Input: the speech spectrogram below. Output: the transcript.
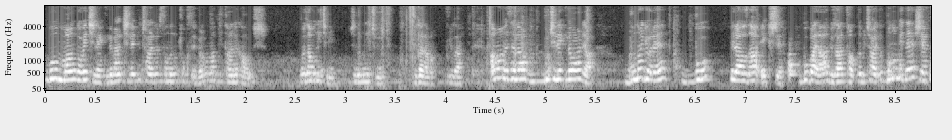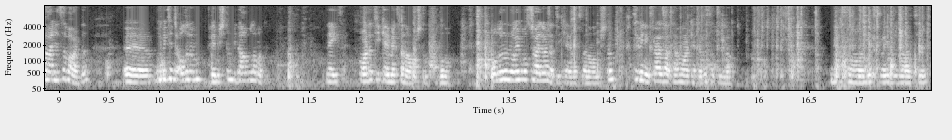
Bu mango ve çilekli. Ben çilekli çayları sanırım çok seviyorum. Bundan bir tane kalmış. O yüzden bunu içmeyeyim. Şimdi bunu içmeyeyim. Güzel ama güzel. Ama mesela bu çilekli var ya. Buna göre bu biraz daha ekşi. Bu bayağı güzel tatlı bir çaydı. Bunun bir de şeftalisi vardı. Ee, bunu bitince alırım demiştim. Bir daha bulamadım. Neyse. Bu arada TKMX'ten almıştım bunu. Onur'un rooibos çaylarını da TKMX'ten almıştım. Twinings'ler zaten marketlerde satılıyor. Bir saniye şurayı düzelteyim.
